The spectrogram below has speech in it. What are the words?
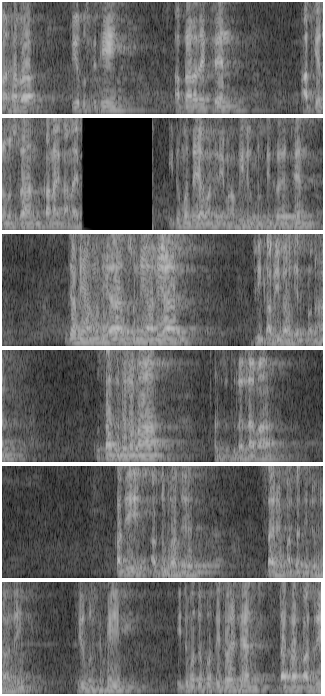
মারহাবা। প্রিয় উপস্থিতি, আপনারা দেখছেন আজকের অনুষ্ঠান কানায় কানায়। ইতিমধ্যে আমাদের এই মাহফিলে উপস্থিত হয়েছেন জামি আহমদিয়া, সুন্নি আলিয়ার ফিকা বিভাগের প্রধান। ওস্তাদুল আল্লামা হজরতুল আল্লামা, কাজী আব্দুল ওয়াজেদ সাহেব মাদ্দাজিল্লুল আলী প্রিয় উপস্থিতি ইতিমধ্যে উপস্থিত হয়েছেন ঢাকা কাদরি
